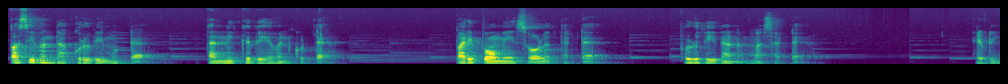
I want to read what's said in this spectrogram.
பசி வந்தா குருவி முட்டை தண்ணிக்கு தேவன் குட்டை பறிப்போமே சோளத்தட்டை புழுதி தான் நம்ம சட்டை. எப்படி?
